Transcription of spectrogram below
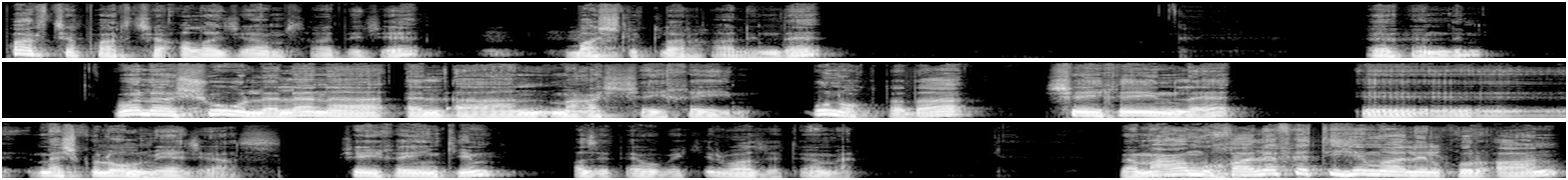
Parça parça alacağım sadece. Başlıklar halinde. Efendim. Ve la şugle lena ma'aş şeyheyn. Bu noktada şeyheynle e, meşgul olmayacağız. Şeyheyn kim? Hazreti Ebu Bekir ve Hazreti Ömer. Ve ma'a muhalefetihima lil Kur'an.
